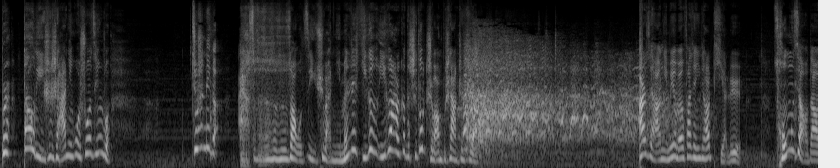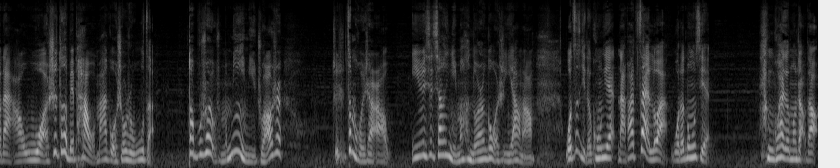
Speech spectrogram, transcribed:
不是，到底是啥？你给我说清楚。就是那个，哎呀，算算算算算算，我自己去吧。你们这一个一个二个的，谁都指望不上，真是。而且啊，你们有没有发现一条铁律？从小到大啊，我是特别怕我妈给我收拾屋子，倒不是说有什么秘密，主要是这是这么回事啊。因为相信你们很多人跟我是一样的啊，我自己的空间哪怕再乱，我的东西很快就能找到。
